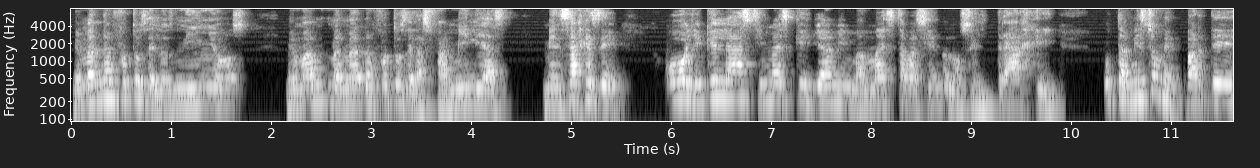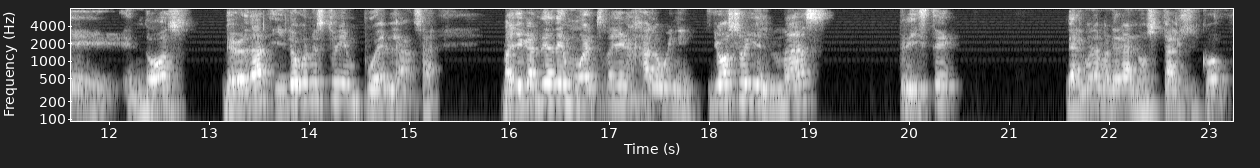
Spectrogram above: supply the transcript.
me mandan fotos de los niños, me, mandan fotos de las familias, mensajes de, oye, qué lástima, es que ya mi mamá estaba haciéndonos el traje. Puta, a mí eso me parte en dos de verdad, y luego no estoy en Puebla, o sea, va a llegar Día de Muertos, va a llegar Halloween y yo soy el más triste, de alguna manera nostálgico,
